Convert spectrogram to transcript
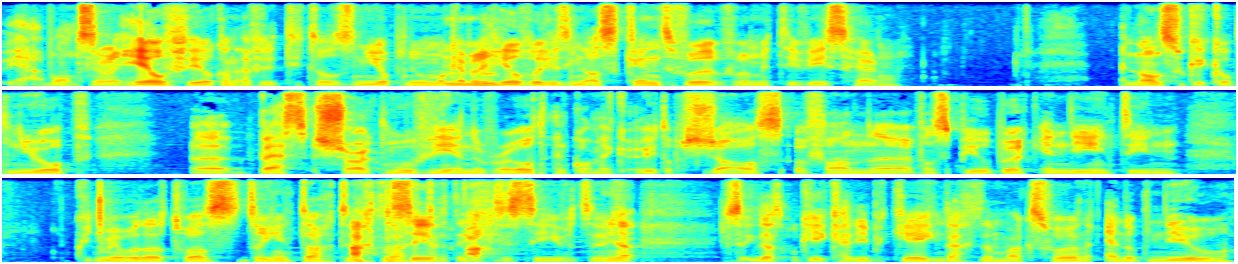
ja, want er zijn er heel veel, ik kan even de titels niet opnoemen, maar ik heb er heel veel gezien als kind voor, voor mijn tv-scherm. En dan zoek ik opnieuw op eh, Best Shark Movie in the World en kwam ik uit op Jaws van, eh, van Spielberg in 19... Ik weet niet meer wat dat was, 83? 78. 78. Ja. Dus ik dacht, oké, ik ga die bekijken, ik dacht de max worden. En opnieuw,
